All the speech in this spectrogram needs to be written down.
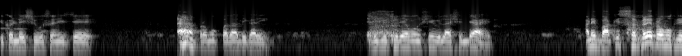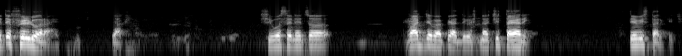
इकडले शिवसेनेचे प्रमुख पदाधिकारी डी जी सूर्यवंशी विलास शिंदे आहेत. आणि बाकी सगळे प्रमुख नेते फील्डवर आहेत. या शिवसेनेचं राज्यव्यापी अधिवेशनाची तयारी तेवीस तारखेची.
